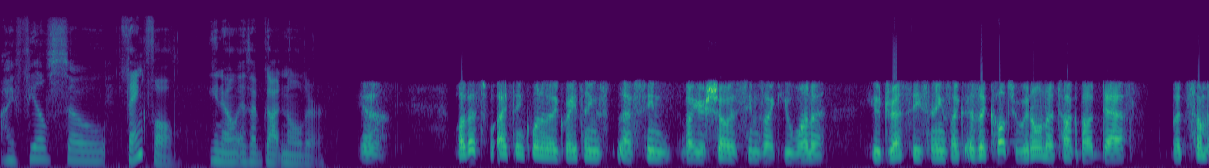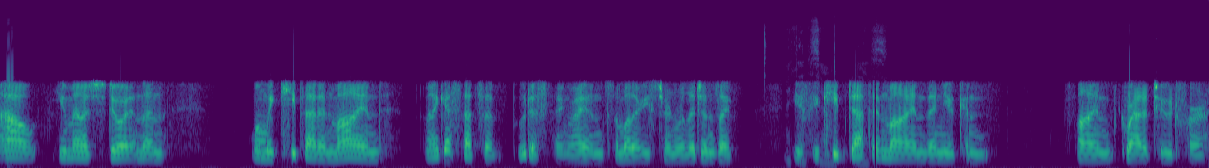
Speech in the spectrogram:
I feel so thankful, you know, as I've gotten older. Yeah. Well, that's I think one of the great things I've seen about your show. Is it seems like you want to you address these things. Like as a culture, we don't want to talk about death, but somehow you manage to do it. And then when we keep that in mind, and I guess that's a Buddhist thing, right? And some other Eastern religions, I, I if you so, keep death in mind, then you can find gratitude for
